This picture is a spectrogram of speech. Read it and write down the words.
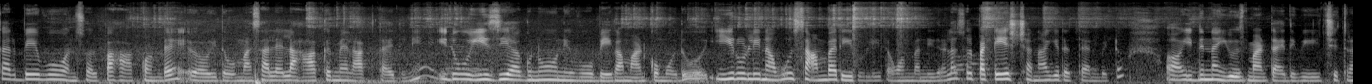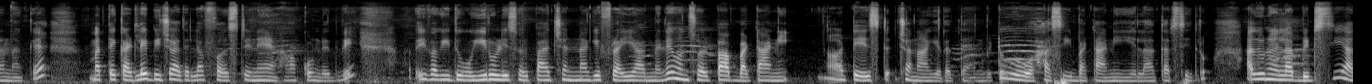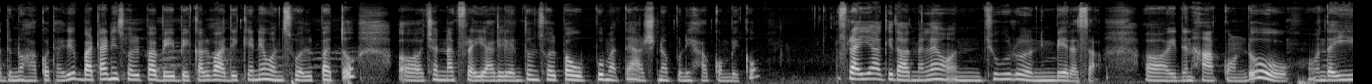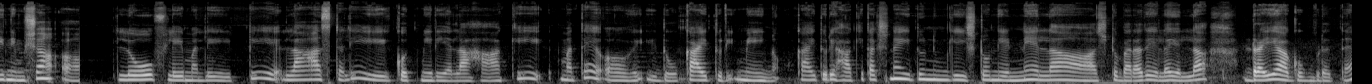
ಕರಿಬೇವು ಒಂದು ಸ್ವಲ್ಪ ಹಾಕ್ಕೊಂಡೆ ಇದು ಮಸಾಲೆ ಎಲ್ಲ ಹಾಕಿದ್ಮೇಲೆ ಹಾಕ್ತಾ ಇದ್ದೀನಿ. ಇದು ಈಸಿಯಾಗೂ ನೀವು ಬೇಗ ಮಾಡ್ಕೊಬೋದು. ಈರುಳ್ಳಿ ನಾವು ಸಾಂಬಾರು ಈರುಳ್ಳಿ ತೊಗೊಂಡು ಬಂದಿದ್ರಲ್ಲ, ಸ್ವಲ್ಪ ಟೇಸ್ಟ್ ಚೆನ್ನಾಗಿರುತ್ತೆ ಅಂದ್ಬಿಟ್ಟು ಇದನ್ನು ಯೂಸ್ ಮಾಡ್ತಾ ಇದ್ದೀವಿ ಚಿತ್ರಾನ್ನಕ್ಕೆ. ಮತ್ತು ಕಡಲೆ ಬೀಜ ಅದೆಲ್ಲ ಫಸ್ಟೇ ಹಾಕ್ಕೊಂಡಿದ್ವಿ ಇವಾಗ ಇದು ಈರುಳ್ಳಿ ಸ್ವಲ್ಪ ಚೆನ್ನಾಗಿ ಫ್ರೈ ಆದಮೇಲೆ ಒಂದು ಸ್ವಲ್ಪ ಬಟಾಣಿ ಟೇಸ್ಟ್ ಚೆನ್ನಾಗಿರುತ್ತೆ ಅಂದ್ಬಿಟ್ಟು ಹಸಿ ಬಟಾಣಿ ಎಲ್ಲ ತರಿಸಿದ್ರು. ಅದನ್ನೆಲ್ಲ ಬಿಡಿಸಿ ಅದನ್ನು ಹಾಕೋತಾ ಇದ್ದೀವಿ ಬಟಾಣಿ ಸ್ವಲ್ಪ ಬೇಯಬೇಕಲ್ವ ಅದಕ್ಕೇ ಒಂದು ಸ್ವಲ್ಪ ಹೊತ್ತು ಚೆನ್ನಾಗಿ ಫ್ರೈ ಆಗಲಿ ಅಂತ ಒಂದು ಸ್ವಲ್ಪ ಉಪ್ಪು ಮತ್ತು ಅರಿಶಿನ ಪುಡಿ ಹಾಕ್ಕೊಬೇಕು ಫ್ರೈ ಆಗಿದಾದಮೇಲೆ ಒಂಚೂರು ನಿಂಬೆ ರಸ ಇದನ್ನು ಹಾಕ್ಕೊಂಡು ಒಂದು ಐದು ನಿಮಿಷ ಲೋ ಫ್ಲೇಮಲ್ಲಿ ಇಟ್ಟು ಲಾಸ್ಟಲ್ಲಿ ಕೊತ್ತಂಬರಿ ಎಲ್ಲ ಹಾಕಿ ಮತ್ತು ಇದು ಕಾಯಿ ತುರಿ ಮೇಯ್ನು ಕಾಯಿ ತುರಿ ಹಾಕಿದ ತಕ್ಷಣ ಇದು ನಿಮಗೆ ಇಷ್ಟೊಂದು ಎಣ್ಣೆ ಎಲ್ಲ ಅಷ್ಟು ಬರೋದೇ ಇಲ್ಲ, ಎಲ್ಲ ಡ್ರೈ ಆಗೋಗ್ಬಿಡುತ್ತೆ.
